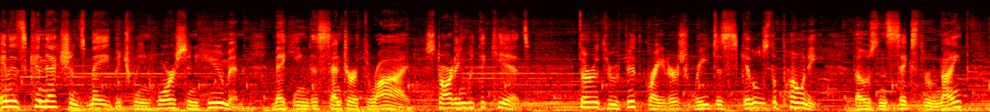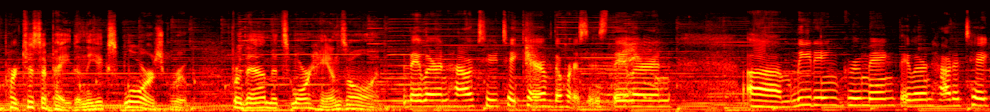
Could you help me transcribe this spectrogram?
And it's connections made between horse and human, making the center thrive, starting with the kids. Third through fifth graders read to Skittles the Pony. Those in sixth through ninth participate in the Explorers group. For them, it's more hands-on. They learn how to take care of the horses. They learn um, leading, grooming. They learn how to take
